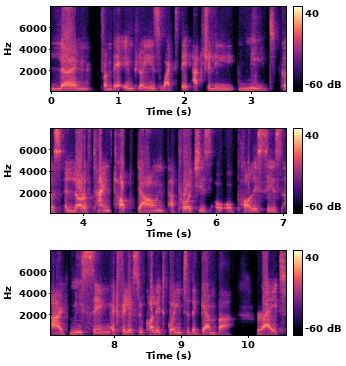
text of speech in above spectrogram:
learn from their employees what they actually need. Because a lot of times, top down approaches or, or, policies are missing. At Philips, we call it going to the Gemba right?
